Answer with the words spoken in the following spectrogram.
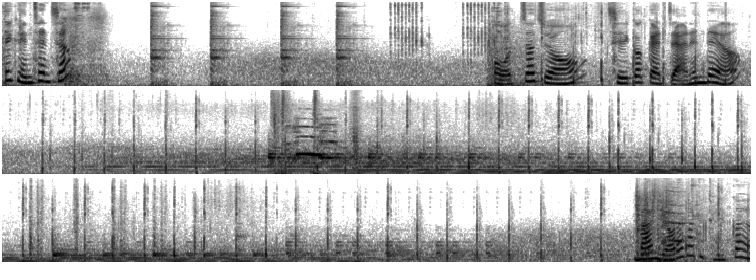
네, 괜찮죠? 어쩌죠? 질 것 같지 않은데요? 막 열어봐도 될까요?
